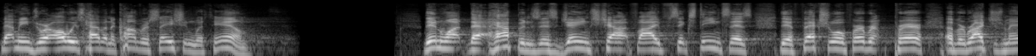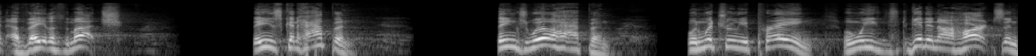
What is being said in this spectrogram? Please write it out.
that means we're always having a conversation with Him. Then what that happens is James 5 16 says, The effectual fervent prayer of a righteous man availeth much. Things can happen. Things will happen when we're truly praying when we get in our hearts and,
